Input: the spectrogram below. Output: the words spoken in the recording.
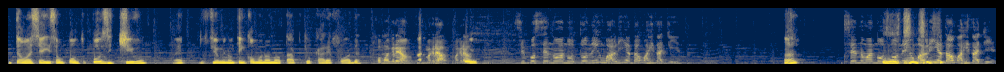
Então, assim, esse é um ponto positivo né, do filme, não tem como não anotar, porque o cara é foda. Ô, Magrelo, Magrelo, Magrelo. Oi. Se você não anotou nenhuma linha, dá uma risadinha. Hã? Se você não anotou nenhuma linha, dá uma risadinha.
